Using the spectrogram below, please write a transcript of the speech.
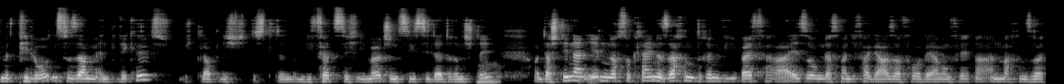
mit Piloten zusammen entwickelt. Ich glaube nicht, das sind um die 40 Emergencies, die da drin stehen. Mhm. Und da stehen dann eben noch so kleine Sachen drin, wie bei Vereisung, dass man die Vergaservorwärmung vielleicht noch anmachen soll.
